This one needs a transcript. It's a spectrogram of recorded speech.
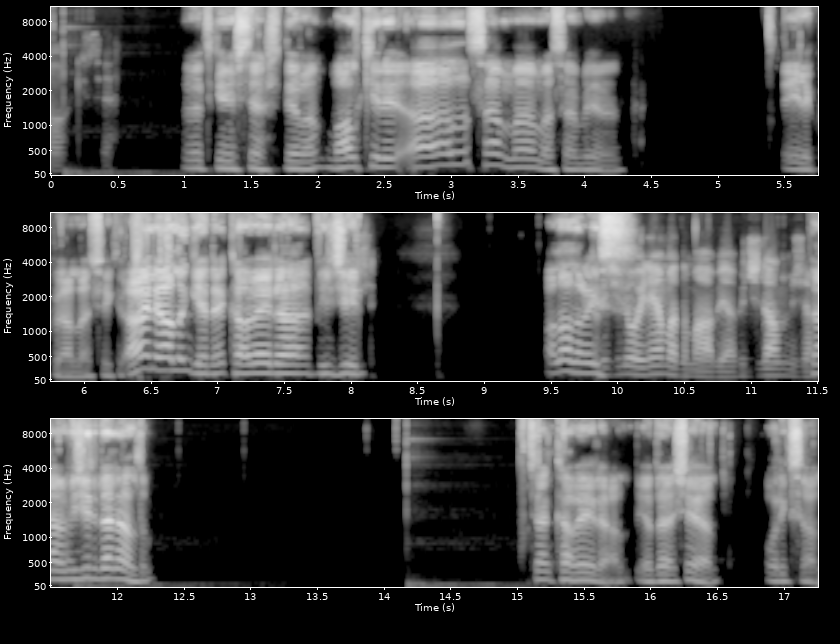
Oo güzel. Evet gençler devam. Valkyrie alsam mı almasam bilmiyorum. İyilik var Allah şekil. Aynı alın gene. Kavera, Vigil. Al al reis. Vigil oynayamadım abi ya. Vigil almayacağım. Tamam Vigil ben aldım. Sen Kavera al ya da şey al. Oryx al.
